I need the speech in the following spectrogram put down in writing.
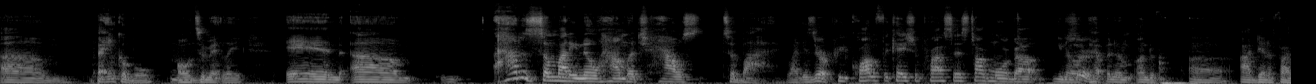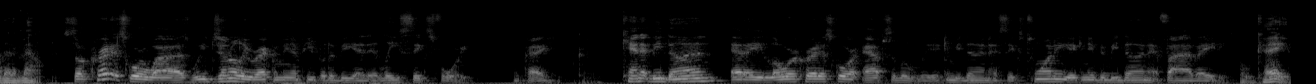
um, bankable ultimately and um, how does somebody know how much house to buy like is there a pre-qualification process talk more about you know Sure. helping them under uh, identify that amount So credit score wise, we generally recommend people to be at at least 640. Okay. Okay. Can it be done at a lower credit score? Absolutely. It can be done at 620. It can even be done at 580. Okay.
